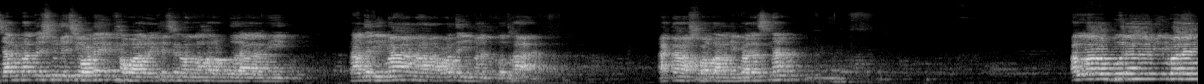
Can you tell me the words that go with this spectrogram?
জান্নাতে শুনেছি অনেক খাবার রেখেছেন আল্লাহ রাব্বুল আলামিন। তাদের ঈমান আর আমাদের ঈমান কোথায়? আকাশ পাতাল ডিফারেন্স না? আল্লাহ রাব্বুল আলামিন বলেন,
